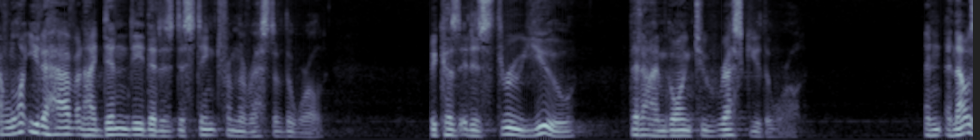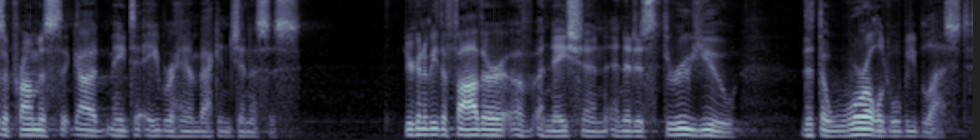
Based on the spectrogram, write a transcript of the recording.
I want you to have an identity that is distinct from the rest of the world because it is through you that I'm going to rescue the world. And, and that was a promise that God made to Abraham back in Genesis. You're going to be the father of a nation, and it is through you that the world will be blessed,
